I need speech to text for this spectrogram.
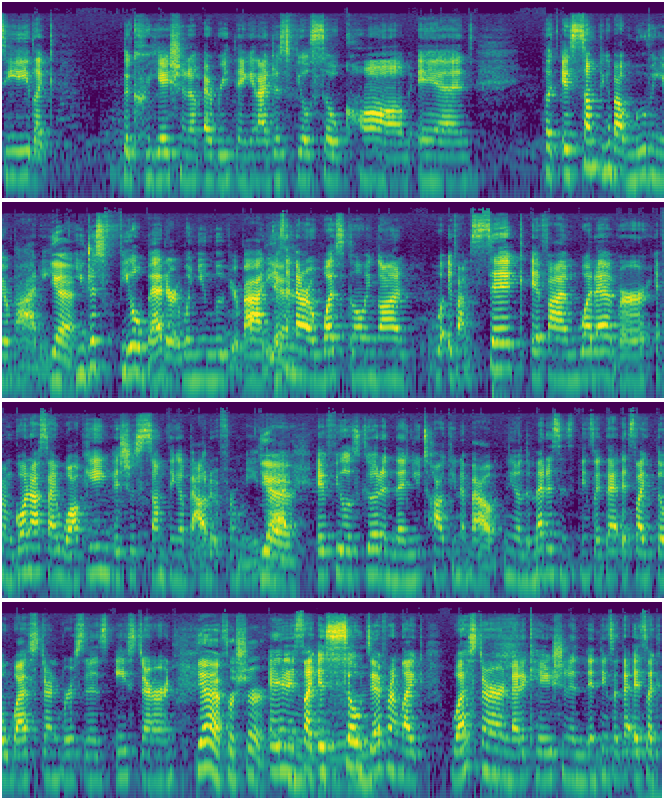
see like the creation of everything and I just feel so calm and like it's something about moving your body. Yeah. You just feel better when you move your body. It doesn't matter what's going on. If I'm sick, if I'm whatever, if I'm going outside walking, it's just something about it for me Yeah. that it feels good. And then you talking about, you know, the medicines and things like that. It's like the Western versus Eastern Yeah, for sure. and it's mm-hmm. like it's so different like Western medication and, and, things like that, it's like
